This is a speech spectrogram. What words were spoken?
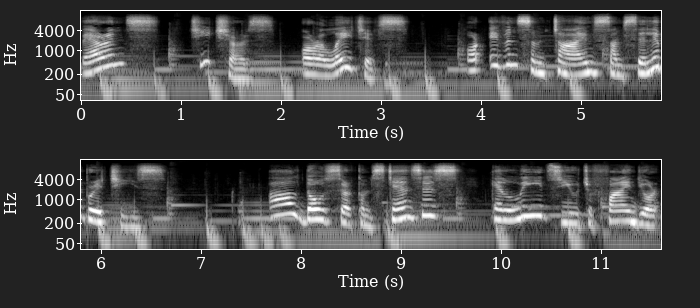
Parents, teachers, or relatives, or even sometimes some celebrities. All those circumstances can lead you to find your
